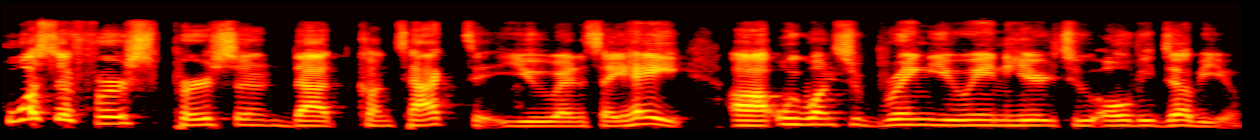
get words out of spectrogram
Who was the first person that contacted you and say, "Hey, uh, we want to bring you in here to OVW"?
